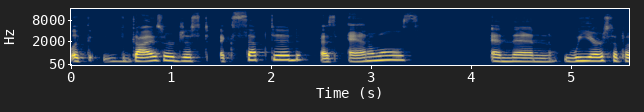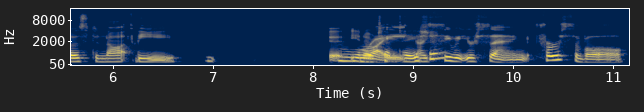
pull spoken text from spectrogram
like the guys are just accepted as animals and then we are supposed to not be uh, you know right. temptation I see what you're saying. First of all,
